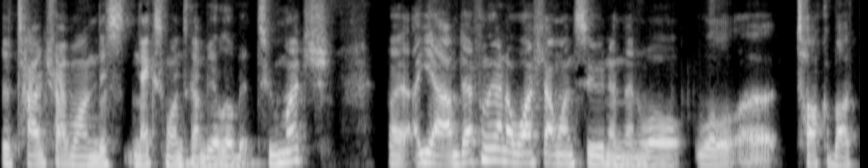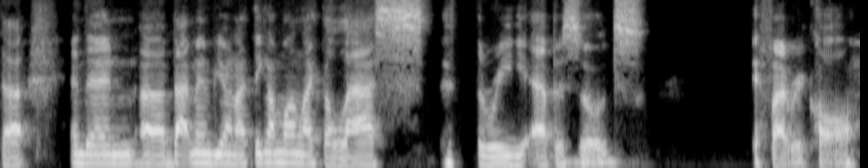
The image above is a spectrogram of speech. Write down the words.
the time travel on this next one's gonna be a little bit too much. But uh, yeah, I'm definitely gonna watch that one soon, and then we'll we'll uh, talk about that. And then uh, Batman Beyond. I think I'm on like the last three episodes, if I recall.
